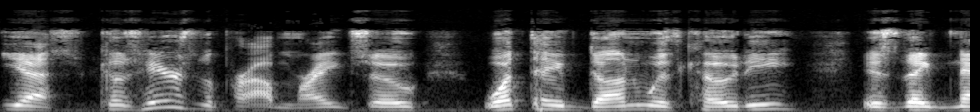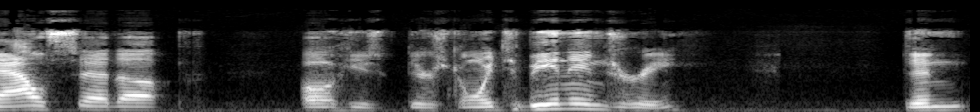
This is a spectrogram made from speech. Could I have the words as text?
yes. Because here's the problem, right? So what they've done with Cody is they've now set up. Oh, he's there's going to be an injury. Then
